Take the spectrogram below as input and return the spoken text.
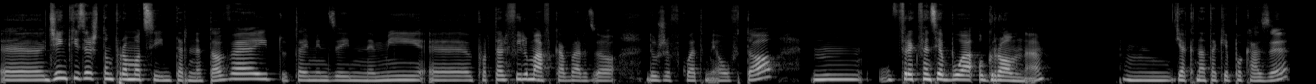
e, Dzięki zresztą promocji internetowej, tutaj między innymi e, portal Filmawka bardzo duży wkład miał w to. Mm, frekwencja była ogromna, mm, jak na takie pokazy.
